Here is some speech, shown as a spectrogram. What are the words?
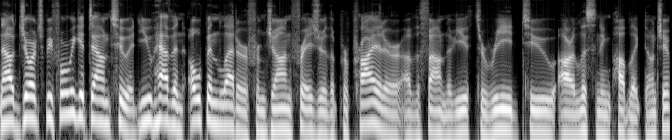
Now, George, before we get down to it, you have an open letter from John Fraser, the proprietor of the Fountain of Youth, to read to our listening public, don't you?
